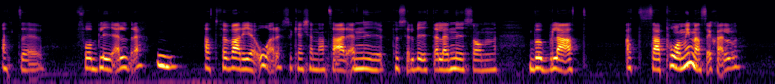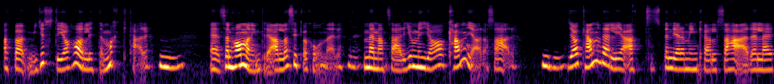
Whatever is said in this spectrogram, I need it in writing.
att eh, få bli äldre. Mm. Att för varje år så kan jag känna att så här, en ny pusselbit eller en ny sån bubbla, att, att så påminna sig själv. Att bara, just det, jag har lite makt här. Mm. Eh, sen har man inte det i alla situationer. Nej. Men att så här, jo men jag kan göra så här. Mhm. Jag kan välja att spendera min kväll så här eller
